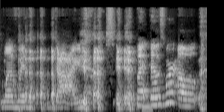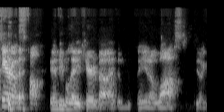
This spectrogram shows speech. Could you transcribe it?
love with died. yes, and, But those weren't all Darrow's fault. and people that he cared about had been you know lost like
